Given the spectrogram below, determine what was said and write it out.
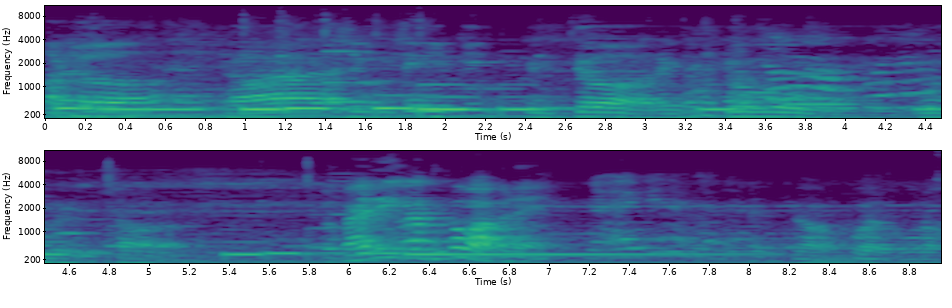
padha Ya, sing sing iki beda, ring kudu. Kudu iso. Bari kan kok apa nih? Nah. Ya, buat pura.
